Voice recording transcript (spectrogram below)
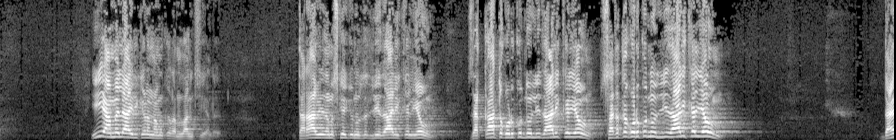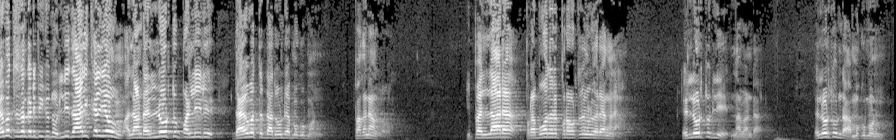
ഈ അമലായിരിക്കണം നമുക്ക് റംസാൻ ചെയ്യേണ്ടത്. തറാവി നമസ്കരിക്കുന്നു ലിദാലിക്കൽ യവും സക്കാത്ത് കൊടുക്കുന്നു ലിദാലിക്കൽ യവും സരക്ക കൊടുക്കുന്നു ലിദാലിക്കൽ യവും ദൈവത്തെ സംഘടിപ്പിക്കുന്നു. ലിദാലിക്കൽ ദാലിക്കല്യവും. അല്ലാണ്ട് എല്ലായിടത്തും പള്ളിയിൽ ദൈവത്തുണ്ട് അതുകൊണ്ട് നമുക്കും വേണം. ഇപ്പം അങ്ങനെയാണല്ലോ. ഇപ്പം എല്ലാവരും പ്രബോധന പ്രവർത്തനങ്ങൾ വരെ അങ്ങനെ എല്ലായിടത്തും ഇല്ലേ? എന്നാ വേണ്ട. എല്ലായിടത്തും ഉണ്ടാ. നമുക്കും വേണം.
